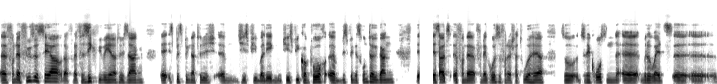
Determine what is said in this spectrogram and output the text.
Äh, von der Physis her oder von der Physik, wie wir hier natürlich sagen, äh, ist Bisping natürlich ähm, GSP überlegen. GSP kommt hoch, äh, Bisping ist runtergegangen. Ist halt äh, von der von der Größe, von der Statur her so zu den großen äh, Middleweights äh, äh,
